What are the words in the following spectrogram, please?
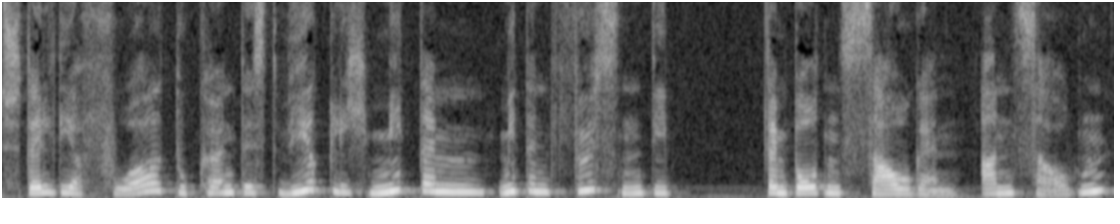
stell dir vor, du könntest wirklich mit, dem, mit den Füßen die, den Boden saugen, ansaugen.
